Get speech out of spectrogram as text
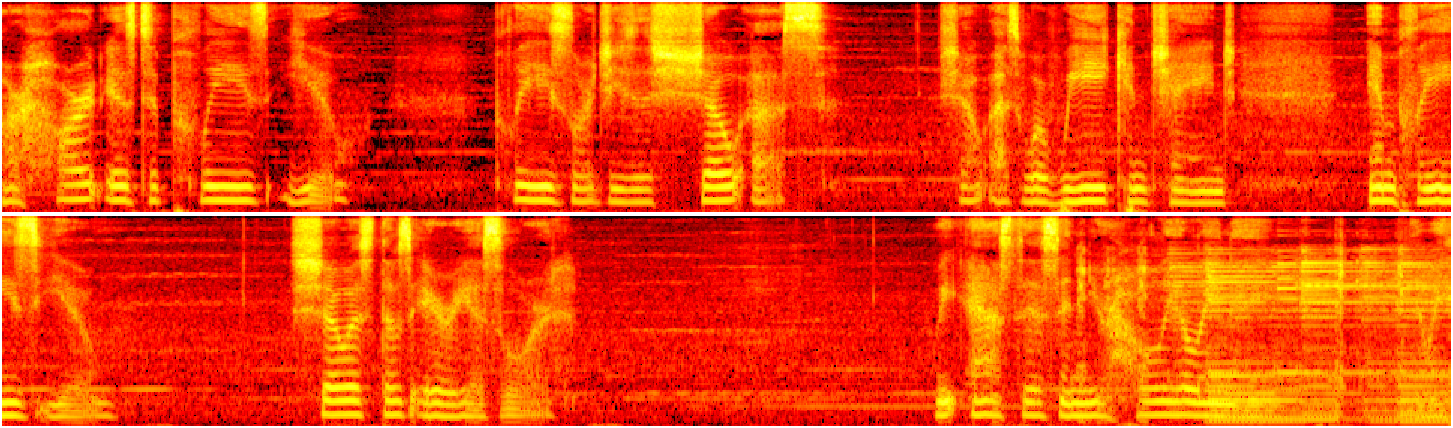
Our heart is to please you. Please, Lord Jesus, show us, show us where we can change and please you. Show us those areas, Lord. We ask this in your holy, holy name. And we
